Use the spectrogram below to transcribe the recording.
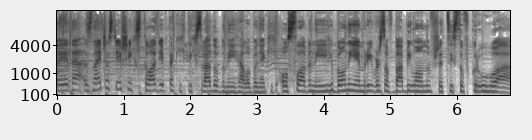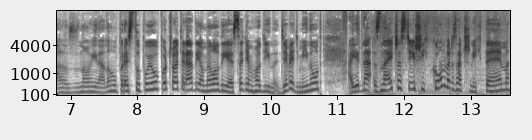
To je jedna z najčastejších skladieb takých tých svadobných alebo nejakých oslavných. Bonnie M. Rivers of Babylon, všetci sú v kruhu a z nohy na nohu prestupujú. Počúvate rádio Melodie 7 hodín 9 minút a jedna z najčastejších konverzačných tém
